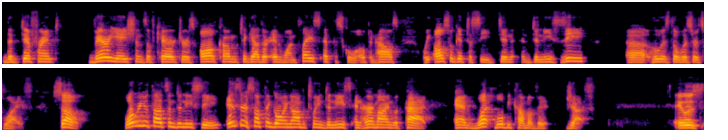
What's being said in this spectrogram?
the different variations of characters all come together in one place at the school open house. We also get to see Den- Denise Z, uh, who is the wizard's wife. So, what were your thoughts on Denise Z? Is there something going on between Denise and her mind with Pat? And what will become of it, Jeff? it was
